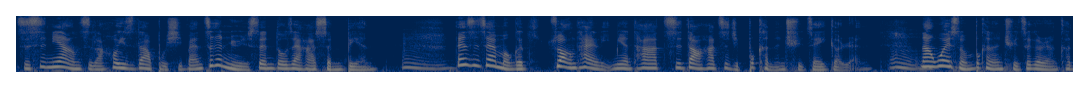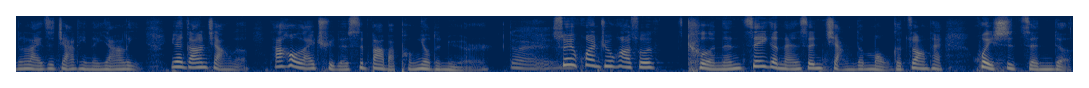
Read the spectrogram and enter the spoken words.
只是那样子，然后一直到补习班，这个女生都在他身边。嗯，但是在某个状态里面，他知道他自己不可能娶这一个人。嗯，那为什么不可能娶这个人？可能来自家庭的压力。因为刚刚讲了，他后来娶的是爸爸朋友的女儿。对，所以换句话说，可能这个男生讲的某个状态会是真的，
